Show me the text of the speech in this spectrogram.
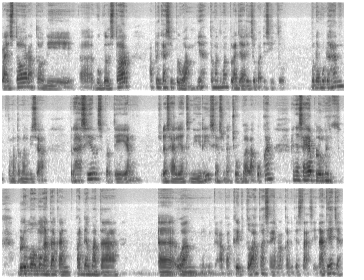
Play Store atau di uh, Google Store aplikasi peluang ya. Teman-teman pelajari coba di situ. Mudah-mudahan teman-teman bisa berhasil seperti yang Sudah saya lihat sendiri, saya sudah coba lakukan, hanya saya belum belum mau mengatakan pada mata, eee, uang apa, kripto apa saya melakukan investasi. Nanti aja,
